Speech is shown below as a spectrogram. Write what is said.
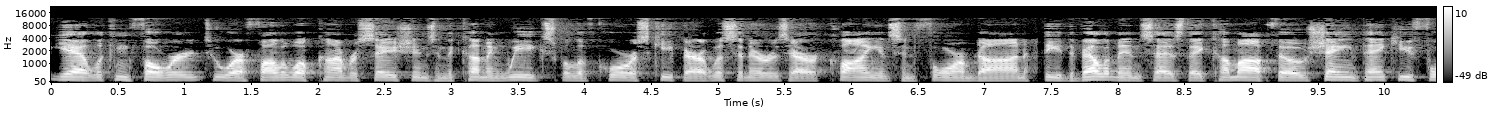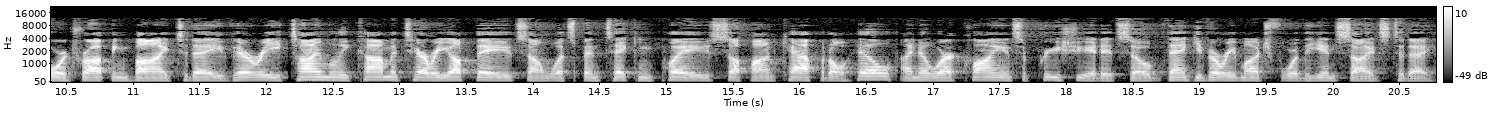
Yeah, looking forward to our follow up conversations in the coming weeks. We'll, of course, keep our listeners, our clients informed on the developments as they come up. Though, Shane, thank you for dropping by today. Very timely commentary updates on what's been taking place up on Capitol Hill. I know our clients appreciate it, so thank you very much for the insights today.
